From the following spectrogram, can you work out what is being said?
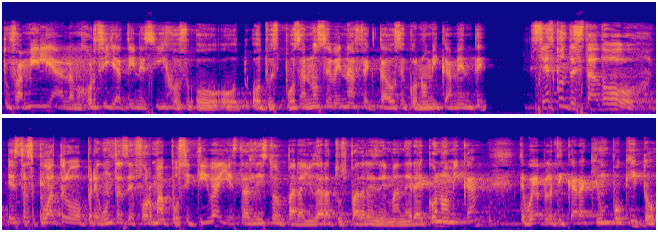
tu familia, a lo mejor si ya tienes hijos o, o tu esposa no se ven afectados económicamente, si has contestado estas cuatro preguntas de forma positiva y estás listo para ayudar a tus padres de manera económica, te voy a platicar aquí un poquito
